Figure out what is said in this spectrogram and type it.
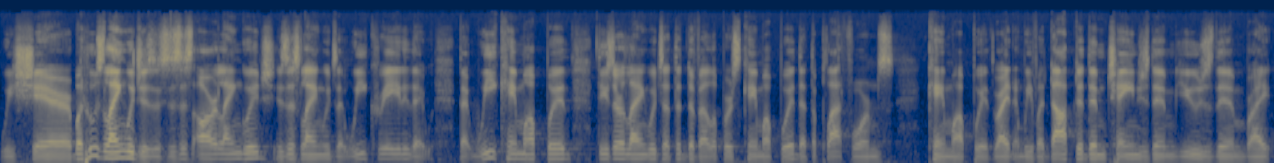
we share. But whose language is this? Is this our language? Is this language that we created, that, that we came up with? These are language that the developers came up with, that the platforms came up with, right? And we've adopted them, changed them, used them, right,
